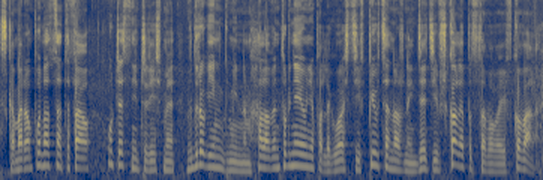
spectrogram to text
Z kamerą Północna TV uczestniczyliśmy w drugim gminnym halowym turnieju niepodległości w piłce nożnej dzieci w szkole podstawowej w Kowalach.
